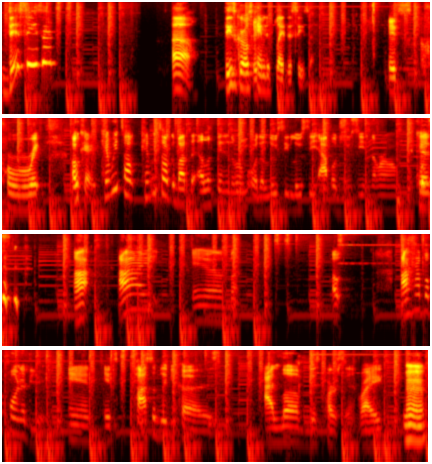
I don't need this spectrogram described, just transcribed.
This season? Oh, these girls came to play this season. It's crazy. Okay, can we talk? Can we talk about the elephant in the room or the Lucy Lucy apple juicy in the room? Because I I am. Oh, I have a point of view, and it's possibly because I love this person, right? Mm-hmm.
